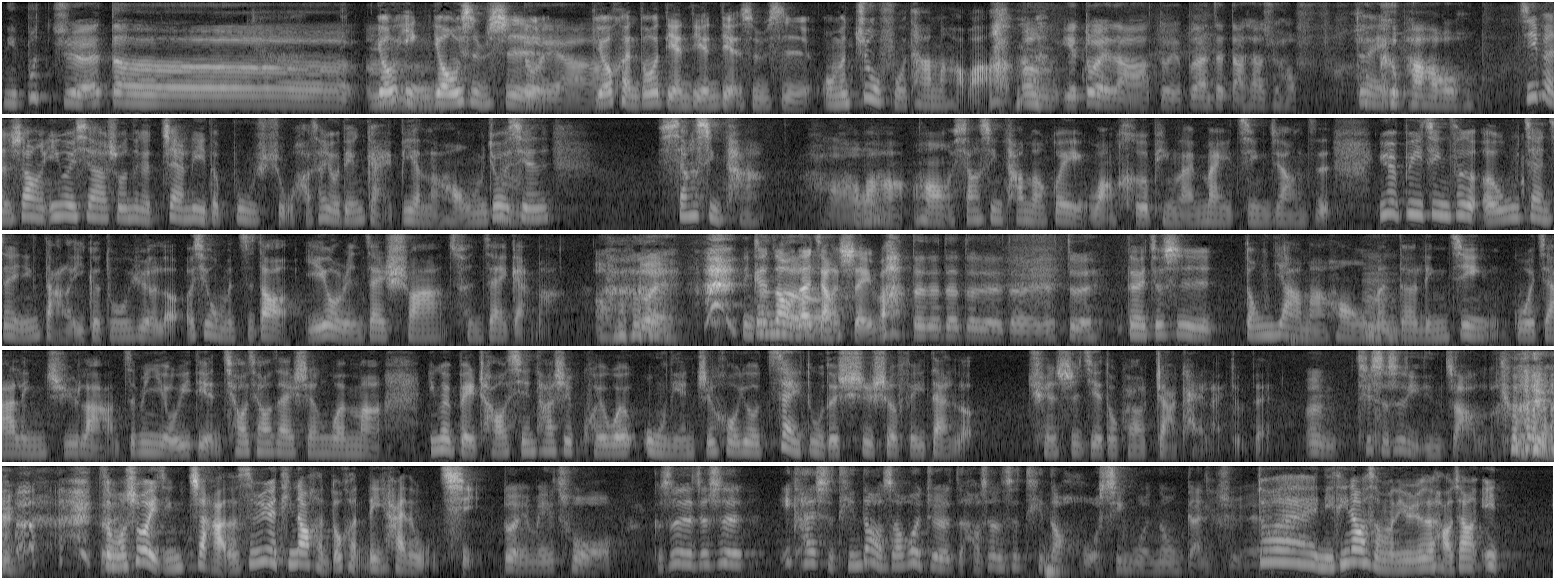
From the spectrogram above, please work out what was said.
你不觉得有隐忧是不是？对呀，有很多点点点是不是？我们祝福他们好不好？嗯，也对啦，对，不然再打下去好好可怕哦。基本上，因为现在说那个战力的部署好像有点改变了哈，我们就先相信他，好不好？哈，相信他们会往和平来迈进这样子。因为毕竟这个俄乌战争已经打了一个多月了，而且我们知道也有人在刷存在感嘛。哦，对，你知道我在讲谁吧？对对对对对对对对，就是东亚嘛，哈，我们的邻近国家邻居啦，这边有一点悄悄在升温嘛。因为北朝鲜它是魁违五年之后又再度的试射飞弹了，全世界都快要炸开来，对不对？嗯，其实是已经炸了。怎么说已经炸了？是因为听到很多很厉害的武器。对，没错。可是就是。一开始听到的时候，会觉得好像是听到火星文那种感觉。对你听到什么，你觉得好像一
